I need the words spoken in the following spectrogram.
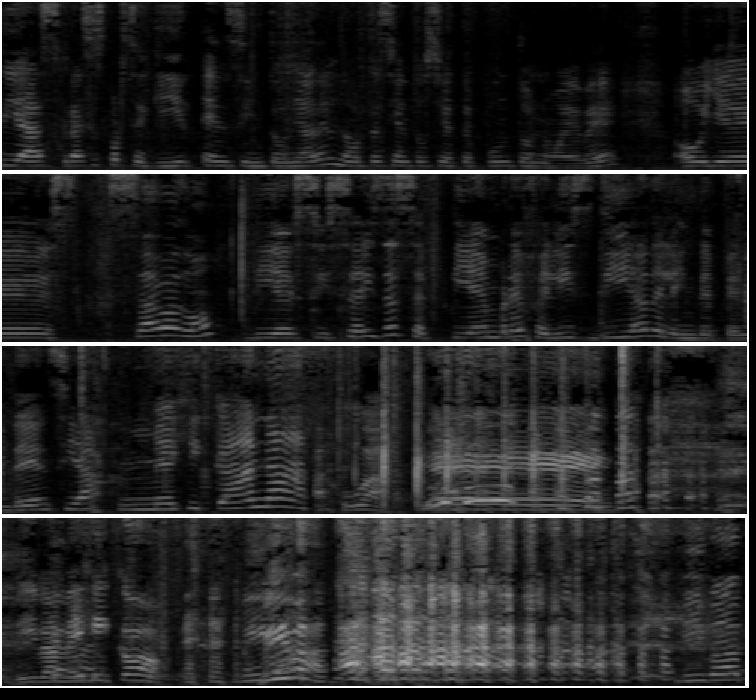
días. Gracias por seguir en Sintonía del Norte 107.9. Hoy es sábado 16 de septiembre. Feliz Día de la Independencia Mexicana. Ajúa. ¡Viva ¿Qué México! ¡Viva! Viva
